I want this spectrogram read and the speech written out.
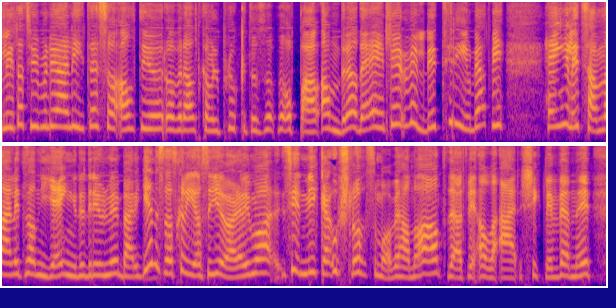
litteraturmiljøet er lite, så alt du gjør overalt kan bli plukket opp av andre. Og det er egentlig veldig trivelig at vi henger litt sammen, er en liten sånn gjeng du driver med i Bergen. Så da skal vi også gjøre det. Vi må, siden vi ikke er Oslo, så må vi ha noe annet. Det er at vi alle er skikkelig venner.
